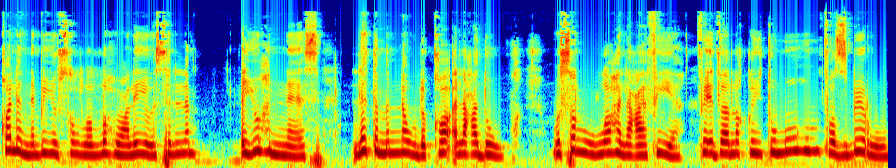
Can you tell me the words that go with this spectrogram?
قال النبي صلى الله عليه وسلم أيها الناس لا تمنوا لقاء العدو وصلوا الله العافية. فإذا لقيتموهم فاصبروا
